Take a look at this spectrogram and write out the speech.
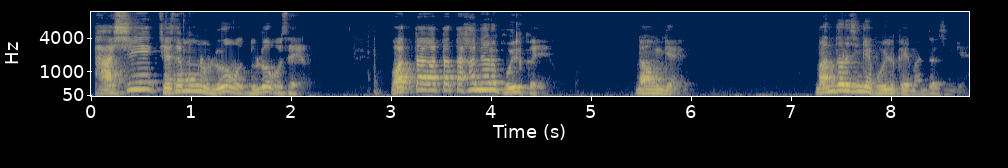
다시 재생 목록을 눌러, 눌러보세요. 왔다 갔다 딱 하면 은 보일 거예요. 나온 게. 만들어진 게 보일 거예요. 만들어진 게.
